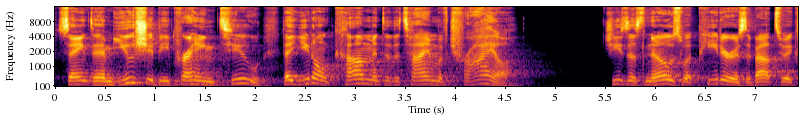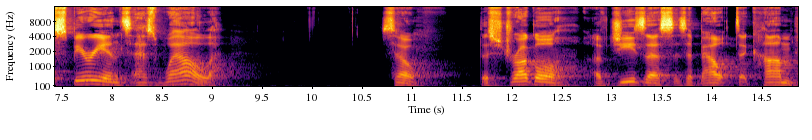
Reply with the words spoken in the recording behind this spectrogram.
saying to him, You should be praying too, that you don't come into the time of trial. Jesus knows what Peter is about to experience as well. So, the struggle of Jesus is about to come,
